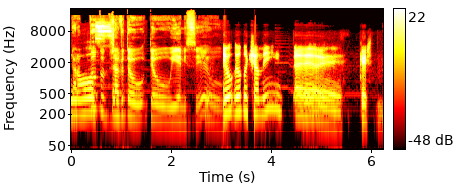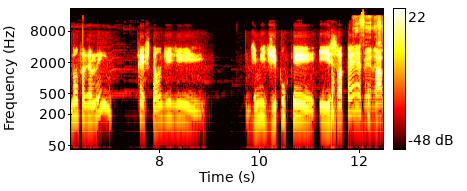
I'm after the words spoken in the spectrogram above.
Cara, tu, Nossa. tu já viu teu, teu IMC? Ou... Eu, eu não tinha nem. é, não fazia nem questão de, de, de medir, porque e isso até viver culpar.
